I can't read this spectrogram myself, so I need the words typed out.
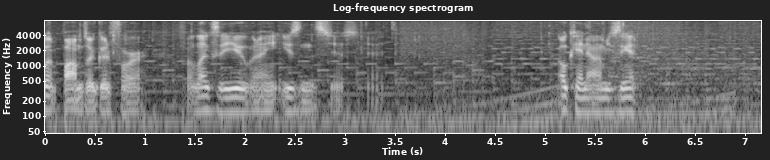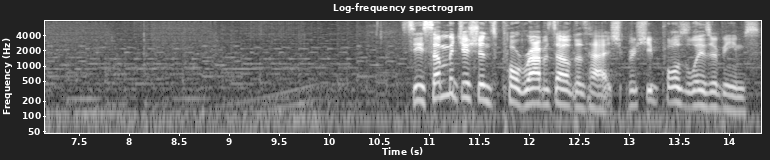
What bombs are good for. For likes of you, but I ain't using this just yet. Okay, now I'm using it. See, some magicians pull rabbits out of this hat, but she pulls laser beams.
